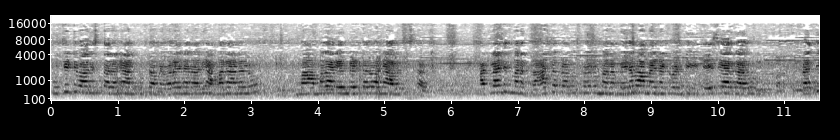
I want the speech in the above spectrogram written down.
పుట్టింటి వారిస్తారని అనుకుంటాం. ఎవరైనా కానీ అమ్మ నాన్నలు మా అమ్మగారు ఏం పెడతారో అని ఆలోచిస్తారు. అట్లాంటిది మన రాష్ట్ర ప్రభుత్వం మన మేనమామ అయినటువంటి కేసీఆర్ గారు ప్రతి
